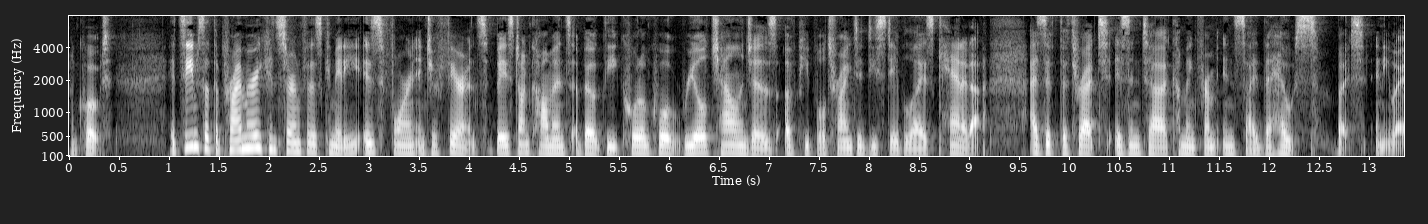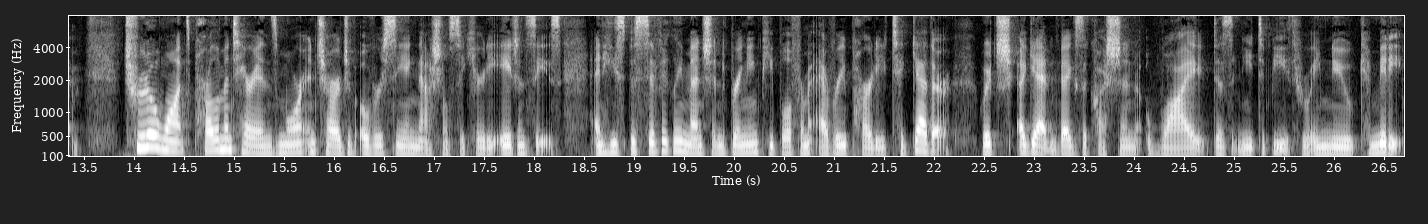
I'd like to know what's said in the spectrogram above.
Unquote. It seems that the primary concern for this committee is foreign interference, based on comments about the quote unquote real challenges of people trying to destabilize Canada, as if the threat isn't uh, coming from inside the House. But anyway, Trudeau wants parliamentarians more in charge of overseeing national security agencies, and he specifically mentioned bringing people from every party together, which again begs the question why does it need to be through a new committee?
